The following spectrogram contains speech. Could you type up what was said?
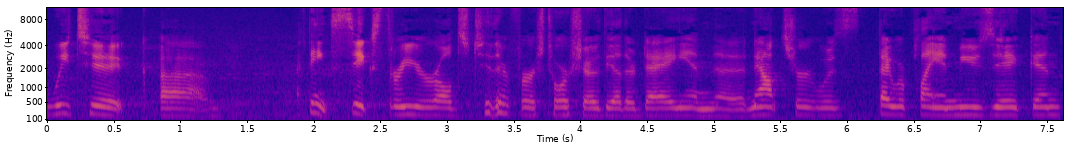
we took. Um, think six three year olds to their first horse show the other day, and the announcer was they were playing music, and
